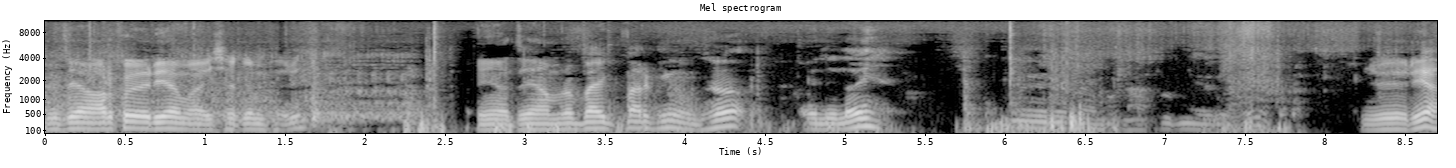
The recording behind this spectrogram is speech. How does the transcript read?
हामी चाहिँ अर्को एरियामा आइसक्यौँ फेरि। यहाँ चाहिँ हाम्रो बाइक पार्किङ हुन्छ अहिलेलाई। यो एरिया?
